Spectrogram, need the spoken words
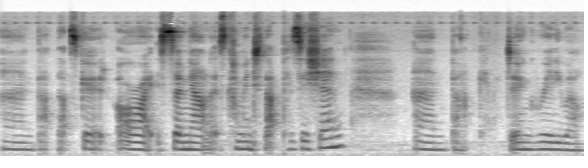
and back, that's good. All right, so now let's come into that position and back. Doing really well.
